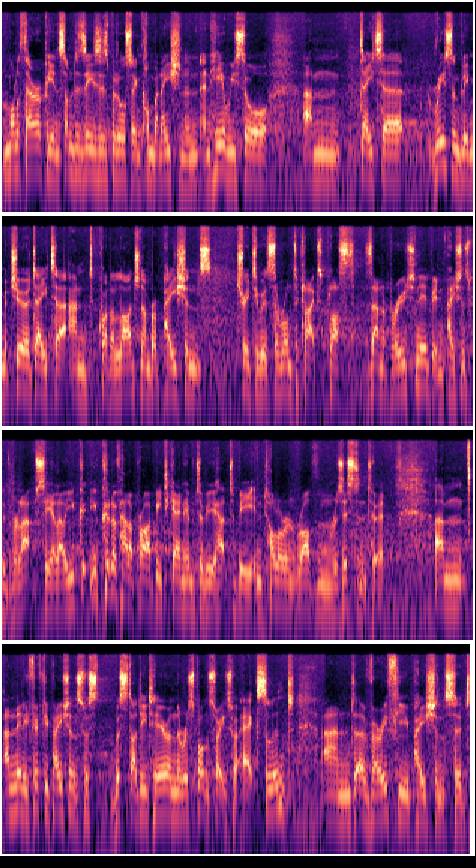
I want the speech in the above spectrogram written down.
monotherapy in some diseases but also in combination and, and here we saw um, data, reasonably mature data and quite a large number of patients treated with sonrotoclax plus zanubrutinib in patients with relapsed CLL. You could, you could have had a prior BTK inhibitor, but you had to be intolerant rather than resistant to it. Um, and nearly 50 patients were, were, studied here, and the response rates were excellent, and uh, very few patients had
